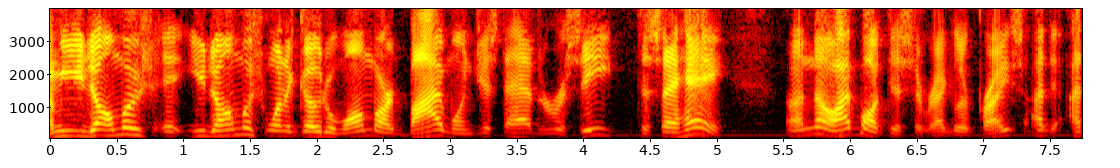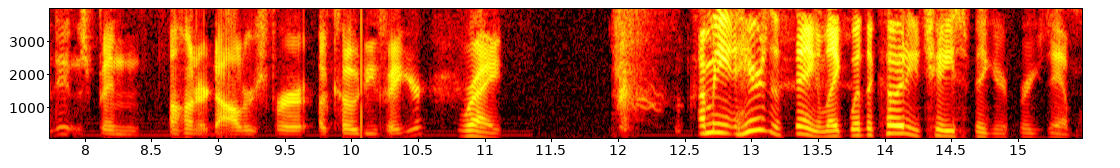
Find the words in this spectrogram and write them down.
i mean you'd almost you'd almost want to go to walmart buy one just to have the receipt to say hey uh, no i bought this at regular price i, I didn't spend a hundred dollars for a cody figure Right. I mean, here's the thing. Like with a Cody Chase figure, for example,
